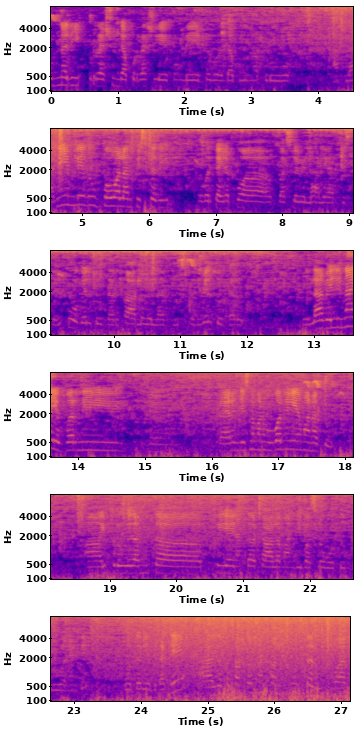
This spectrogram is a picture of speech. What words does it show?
ఉన్నది ఇప్పుడు రష్ ఉంది అప్పుడు రష్ లేకుండే డబ్బులు ఉన్నప్పుడు అట్లానే ఏం లేదు పోవాలనిపిస్తుంది. ఎవరికైనా పో బస్సులో వెళ్ళాలి అనిపిస్తుంది పో వెళ్తుంటారు కార్లో వెళ్ళాలనిపిస్తుంది వెళ్తుంటారు. ఎలా వెళ్ళినా ఎవరిని ప్రయాణం చేసినా మనం ఎవరిని ఏమనద్దు. ఇప్పుడు అంతా ఫ్రీ అయినాక చాలామంది బస్సులో పోతుండ్రు అని అంటే పోతారు ఎందుకంటే అది ఒక సంతోషాన్ని వాళ్ళు చూస్తారు వాళ్ళ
